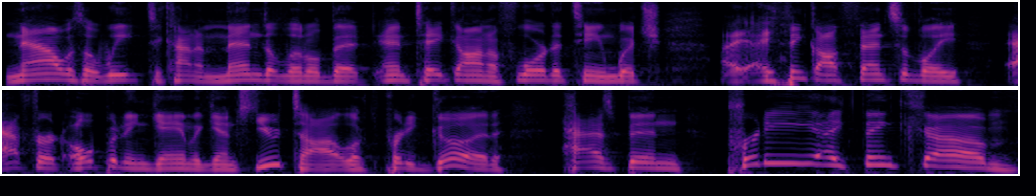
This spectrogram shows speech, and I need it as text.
now with a week to kind of mend a little bit and take on a Florida team, which I, I, think offensively, after an opening game against Utah, looked pretty good, has been pretty, I think, um,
